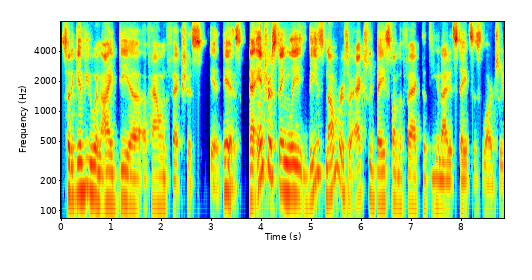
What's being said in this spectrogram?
So, to give you an idea of how infectious it is. Now, interestingly, these numbers are actually based on the fact that the United States is largely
